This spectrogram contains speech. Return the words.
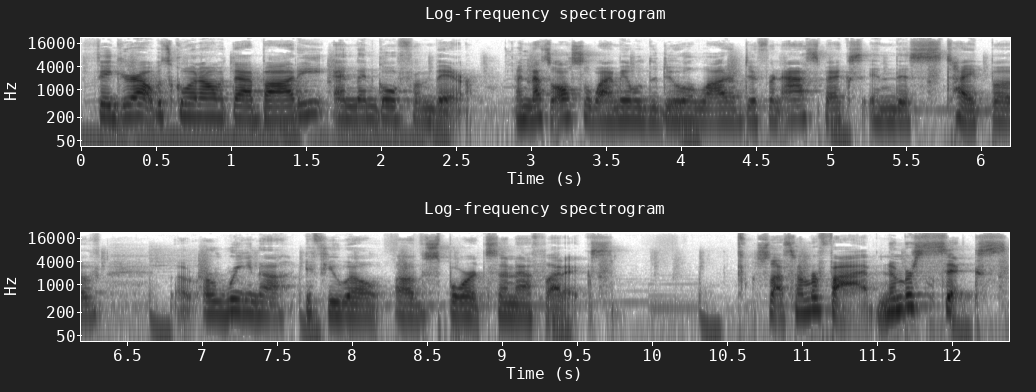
figure out what's going on with that body, and then go from there. And that's also why I'm able to do a lot of different aspects in this type of uh, arena, if you will, of sports and athletics. So that's number five. Number six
